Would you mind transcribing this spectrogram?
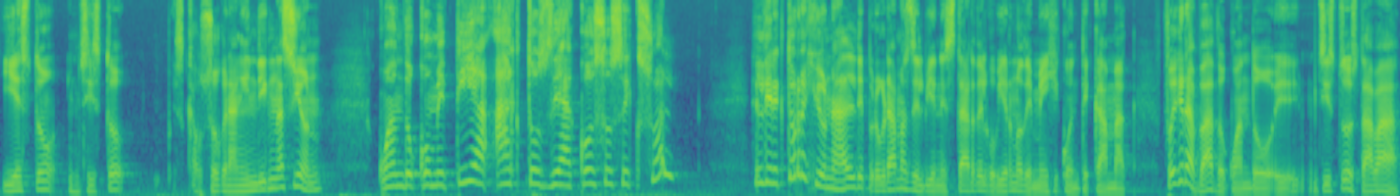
y esto, insisto, pues causó gran indignación cuando cometía actos de acoso sexual. El director regional de programas del bienestar del gobierno de México en Tecámac fue grabado cuando, eh, insisto, estaba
